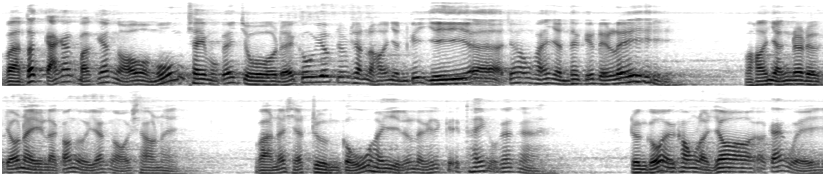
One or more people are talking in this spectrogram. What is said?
Và tất cả các bậc giác ngộ mà muốn xây một cái chùa để cứu giúp chúng sanh là họ nhìn cái gì á chứ không phải nhìn theo kiểu địa lý. Và họ nhận ra được chỗ này là có người giác ngộ sau này. Và nó sẽ trường cũ hay gì đó là cái, cái thấy của các ngài. Trường cũ hay không là do các vị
